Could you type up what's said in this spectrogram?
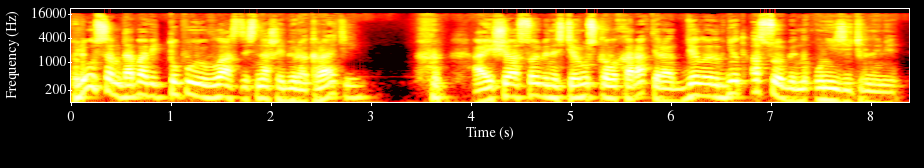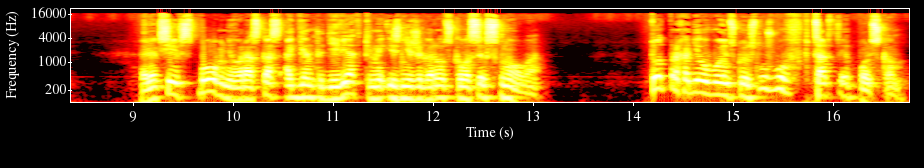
Плюсом добавить тупую властность нашей бюрократии. А еще особенности русского характера делают гнет особенно унизительными. Алексей вспомнил рассказ агента Девяткина из Нижегородского сыскного – тот проходил воинскую службу в царстве польском.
